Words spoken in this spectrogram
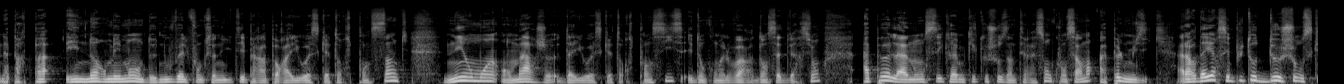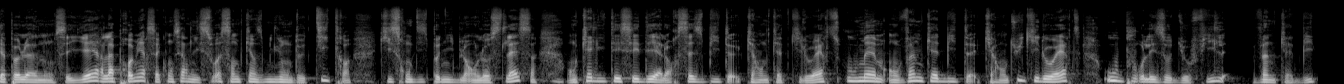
n'apporte pas énormément de nouvelles fonctionnalités par rapport à iOS 14.5, néanmoins en marge d'iOS 14.6 et donc on va le voir dans cette version, Apple a annoncé quand même quelque chose d'intéressant concernant Apple Music. Alors d'ailleurs c'est plutôt deux choses qu'Apple a annoncé hier. La première, ça concerne les 75 millions de titres qui seront disponibles en lossless, en qualité CD, alors 16 bits 44 kHz, ou même en 24 bits 48 kHz, ou pour les audiophiles 24 bits,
